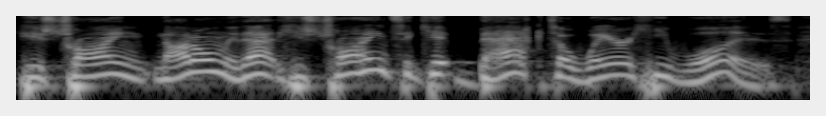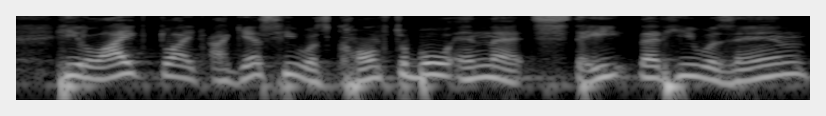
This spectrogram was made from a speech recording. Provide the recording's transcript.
He's trying, not only that, he's trying to get back to where he was. He liked, like, I guess he was comfortable in that state that he was in.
